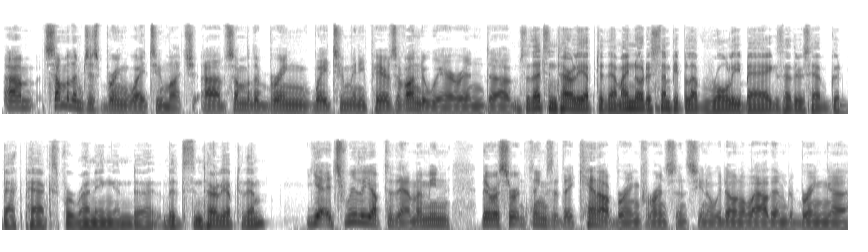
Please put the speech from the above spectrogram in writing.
Um, some of them just bring way too much. Uh, some of them bring way too many pairs of underwear, and uh, so that's entirely up to them. I notice some people have rolly bags, others have good backpacks for running, and uh, but it's entirely up to them. Yeah, it's really up to them. I mean, there are certain things that they cannot bring. For instance, you know, we don't allow them to bring uh,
